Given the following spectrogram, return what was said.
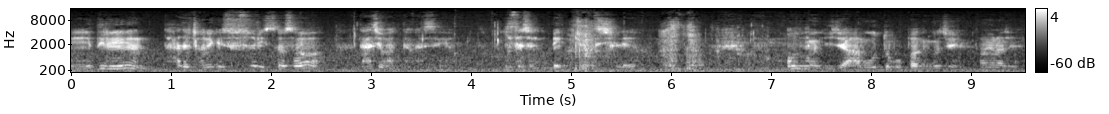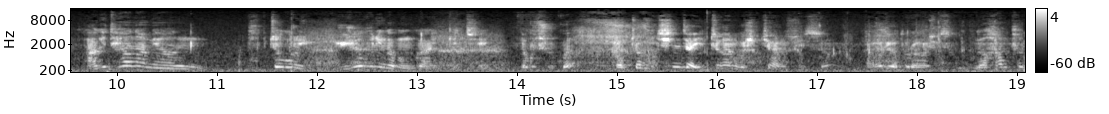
예, 애들은 다들 저녁에 수술 있어서 낮에 왔다 갔어요. 이사장님 맥주 드실래요? 엄마, 이제 아무것도 못 받는 거지? 당연하지. 아기 태어나면 법적으로 유효분인가 뭔가 있겠지. 여기 줄 거야? 법적 친자 입증하는 거 쉽지 않을 수 있어. 아버지가 돌아가셨어? 너 한 푼.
